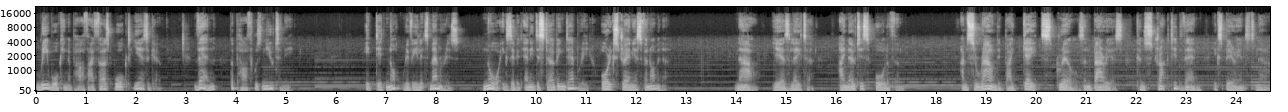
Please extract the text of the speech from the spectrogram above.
re-walking a path I first walked years ago. Then the path was new to me. It did not reveal its memories, nor exhibit any disturbing debris or extraneous phenomena. Now, years later, I notice all of them. I'm surrounded by gates, grills, and barriers, constructed then, experienced now.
